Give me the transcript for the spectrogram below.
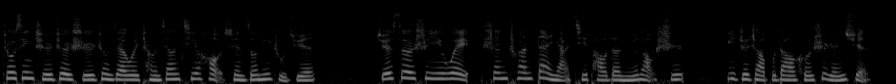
周星驰这时正在为《长江七号》选择女主角，角色是一位身穿淡雅旗袍的女老师，一直找不到合适人选。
